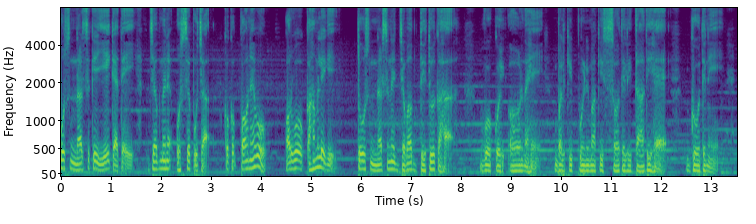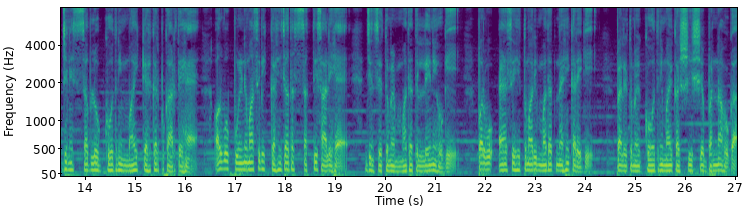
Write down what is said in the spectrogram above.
उस नर्स के ये कहते ही, जब मैंने उससे पूछा कौन है वो? और वो कहाँ मिलेगी? तो उस नर्स ने जवाब देते हुए कहा, वो कोई और नहीं, बल्कि पूर्णिमा की सौतेली दादी है, गोदनी। जिन्हें सब लोग गोदनी माई कहकर पुकारते हैं और वो पूर्णिमा से भी कहीं ज़्यादा शक्तिशाली है, जिनसे तुम्हें मदद लेनी होगी। पर वो ऐसे ही तुम्हारी मदद नहीं करेगी। पहले तुम्हें गोदनी माई का शिष्य बनना होगा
